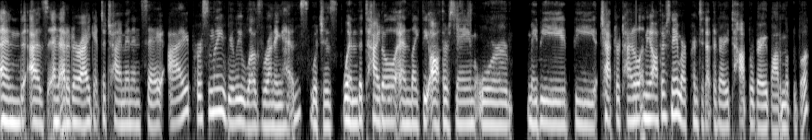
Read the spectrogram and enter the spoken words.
And as an editor, I get to chime in and say, I personally really love running heads, which is when the title and like the author's name or maybe the chapter title and the author's name are printed at the very top or very bottom of the book.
